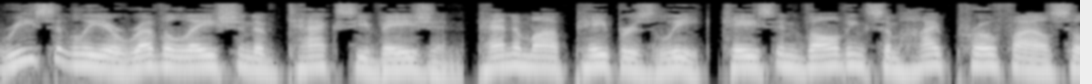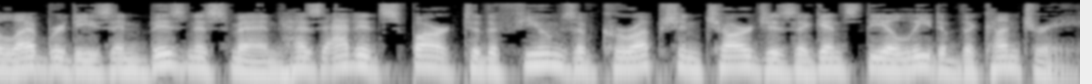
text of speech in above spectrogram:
Recently a revelation of tax evasion Panama Papers leak case involving some high-profile celebrities and businessmen has added spark to the fumes of corruption charges against the elite of the country.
